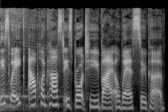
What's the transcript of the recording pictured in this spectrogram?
This week, our podcast is brought to you by Aware Super.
